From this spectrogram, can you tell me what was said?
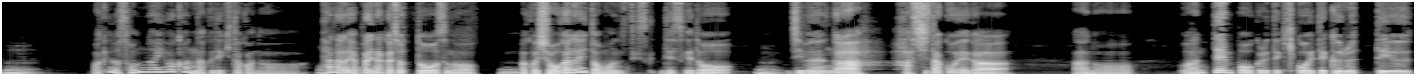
うん。まあけどそんな違和感なくできたかなおただやっぱりなんかちょっと、その、うんまあこれしょうがないと思うんですけど、うん。自分が発した声が、あの、ワンテンポ遅れて聞こえてくるっていう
